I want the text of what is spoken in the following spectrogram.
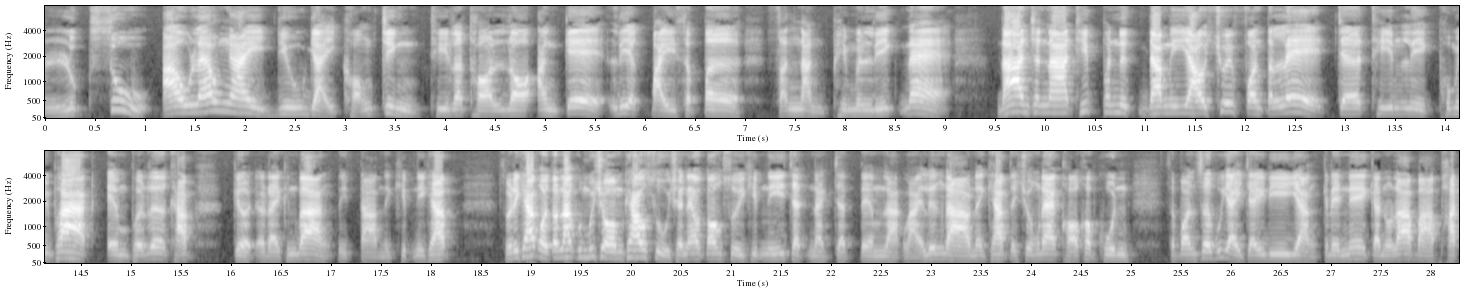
นลุกสู้ เอาแล้วไงดิวใหญ่ของจริง ทีละทอนรออังเก้ เรียกไปสเปอร์ สนั่นพรีเมียร์ลีกแน่ ด้านชนาทิพย์ผนึกดามิยาวช่วยฟอนตาเล่ เจอทีมลีกภูมิภาคเอ็มเพอเรอร์ครับ เกิดอะไรขึ้นบ้างติดตามในคลิปนี้ครับสวัสดีครับขอต้อนรับคุณผู้ชมเข้าสู่ช anel ตองซุยคลิปนี้จัดหนักจัดเต็มหลากหลายเรื่องราวนะครับ แต่ช่วงแรกขอขอบคุณ สปอนเซอร์ผู้ใหญ่ใจดีอย่างเกรเน่กาโนล่าบาร์พัท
